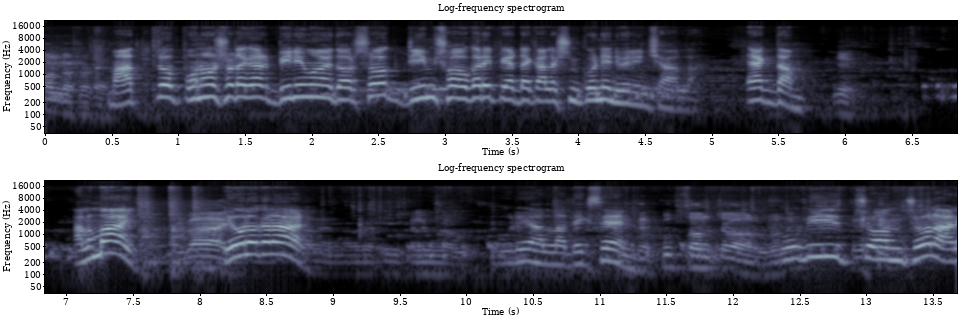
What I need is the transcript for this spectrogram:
পনেরোশো টাকা। মাত্র পনেরোশো টাকার বিনিময়ে দর্শক ডিম সহকারে পেয়ারটা কালেকশন করে নেবেন ইনশাআল্লাহ। একদম জি। আলম ভাই ভাই। এগুলো কালার? ওরে আল্লাহ দেখছেন? খুব চঞ্চল। খুবই চঞ্চল। আর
